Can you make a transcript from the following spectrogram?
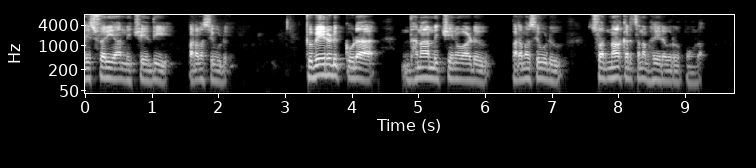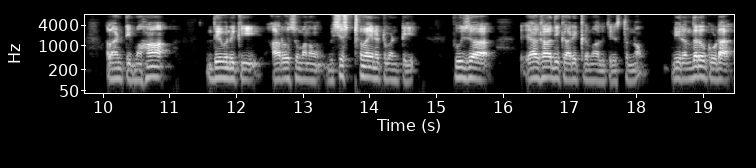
ఐశ్వర్యాన్నిచ్చేది పరమశివుడు. కుబేరుడికి కూడా ధనాన్నిచ్చినవాడు పరమశివుడు స్వర్ణాకర్షణ భైరవ రూపంలో. అలాంటి మహా దేవునికి ఆ రోజు మనం విశిష్టమైనటువంటి పూజ యాగాది కార్యక్రమాలు చేస్తున్నాం. మీరందరూ కూడా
